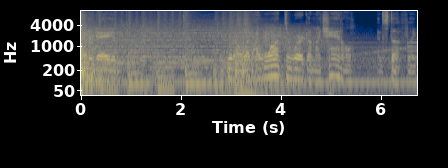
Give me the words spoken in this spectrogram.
every day and, you know, like, I want to work on my channel and stuff. Like,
